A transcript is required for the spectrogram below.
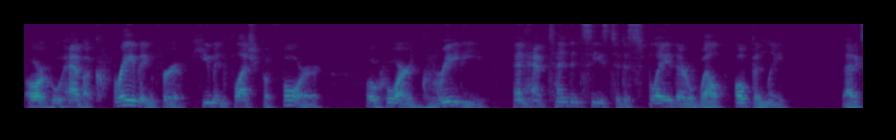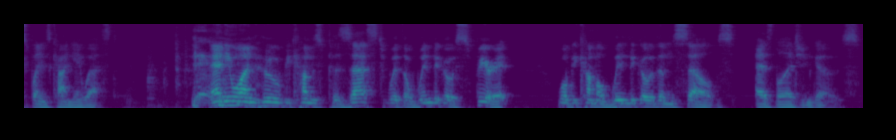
or who have a craving for human flesh before, or who are greedy and have tendencies to display their wealth openly. That explains Kanye West. Anyone who becomes possessed with a Wendigo spirit will become a Wendigo themselves, as the legend goes.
